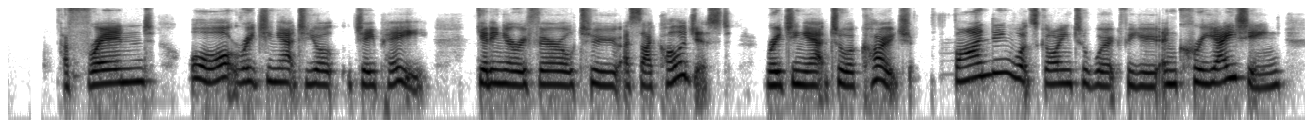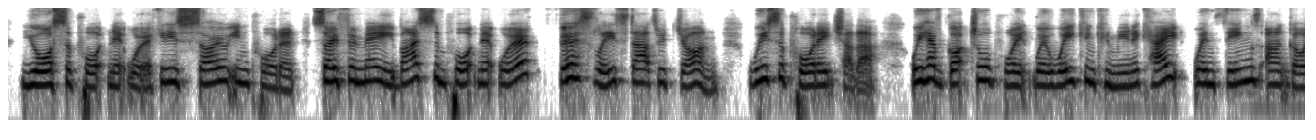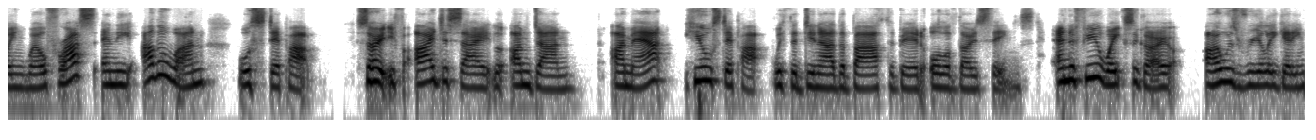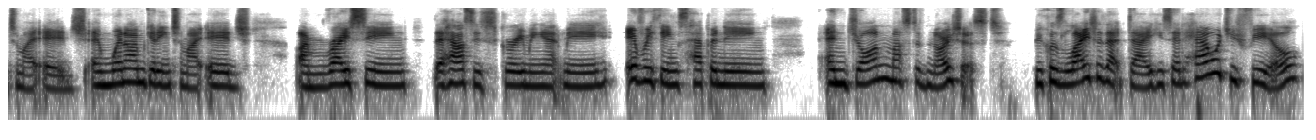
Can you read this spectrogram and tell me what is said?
a friend, or reaching out to your GP, getting a referral to a psychologist, reaching out to a coach, finding what's going to work for you and creating your support network. It is so important. So, for me, my support network firstly starts with John. We support each other. We have got to a point where we can communicate when things aren't going well for us, and the other one will step up. So, if I just say, Look, I'm done, I'm out, he'll step up with the dinner, the bath, the bed, all of those things. And a few weeks ago, I was really getting to my edge. And when I'm getting to my edge, I'm racing, the house is screaming at me, everything's happening. And John must have noticed because later that day he said, How would you feel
